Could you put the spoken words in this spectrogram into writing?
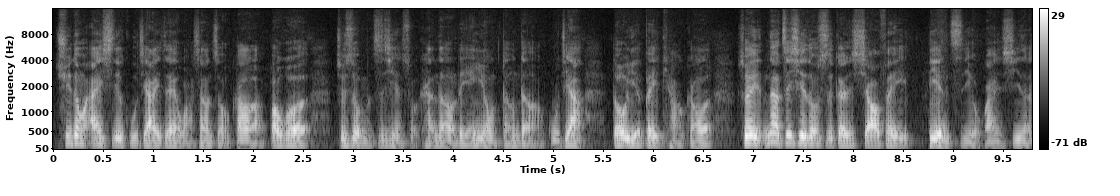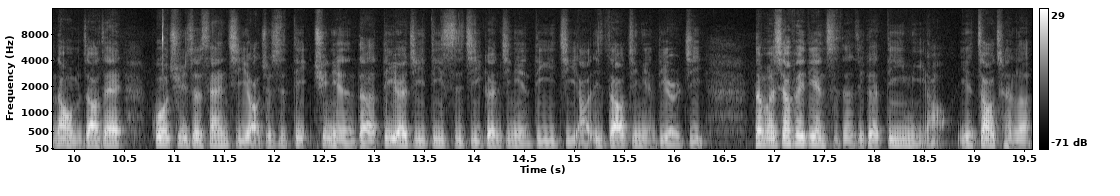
驱动 IC 的股价也在往上走高了，包括就是我们之前所看到联咏等等啊股价都也被调高了。所以那这些都是跟消费电子有关系的。那我们知道，在过去这三季哦，就是第去年的第二季、第四季跟今年第一季啊，一直到今年第二季。那么消费电子的这个低迷啊，也造成了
